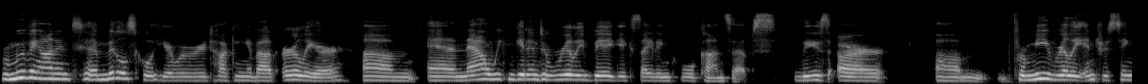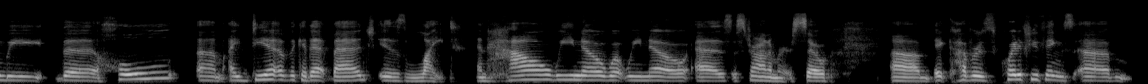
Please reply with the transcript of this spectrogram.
we're moving on into middle school here where we were talking about earlier. Um, and now we can get into really big, exciting, cool concepts. These are um, for me, really interesting. We, the whole um, idea of the cadet badge is light and how we know what we know as astronomers. So um, it covers quite a few things um,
